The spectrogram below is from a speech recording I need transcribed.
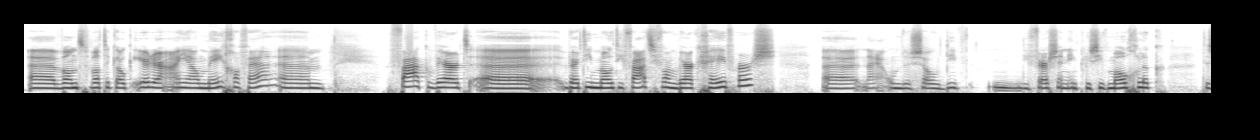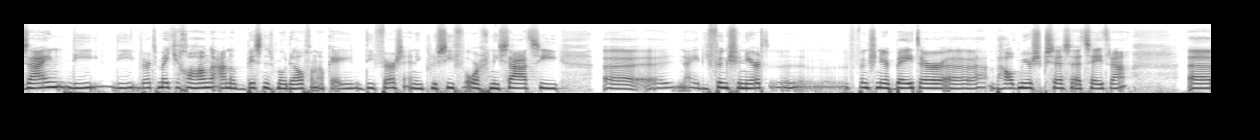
Eh, want wat ik ook eerder aan jou meegaf, hè, ehm, vaak werd, eh, werd die motivatie van werkgevers, eh, nou ja, om dus zo div- divers en inclusief mogelijk te zijn, die, die werd een beetje gehangen aan het businessmodel van oké, divers en inclusieve organisatie, eh, eh, nou ja, die functioneert, functioneert beter, eh, behaalt meer successen, et cetera. Eh,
